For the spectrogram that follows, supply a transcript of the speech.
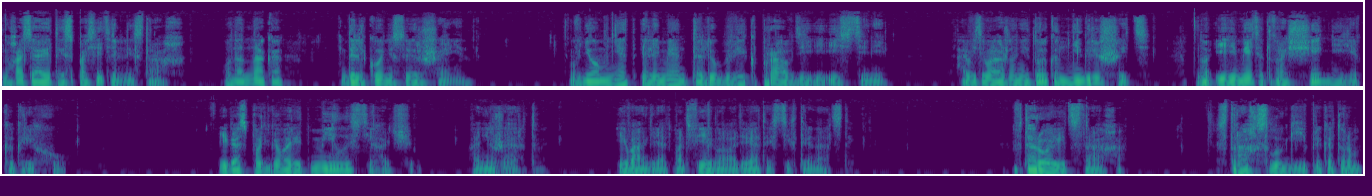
Но хотя это и спасительный страх, он, однако, далеко не совершенен. В нем нет элемента любви к правде и истине, а ведь важно не только не грешить, но и иметь отвращение к греху. И Господь говорит «милости хочу, а не жертвы». Евангелие от Матфея, глава 9, стих 13. Второй вид страха — страх слуги, при котором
